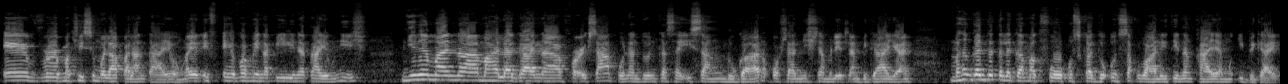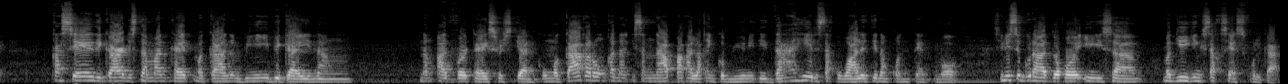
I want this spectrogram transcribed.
ever magsisimula pa lang tayo. Ngayon, if ever may napili na tayong niche, hindi naman na mahalaga na, for example, nandun ka sa isang lugar o sa niche na maliit lang bigayan, mas ganda talaga mag-focus ka doon sa quality ng kaya mong ibigay. Kasi regardless naman kahit magkano binibigay ng ng advertisers diyan, kung magkakaroon ka ng isang napakalaking community dahil sa quality ng content mo, sinisigurado ko is uh, magiging successful ka.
